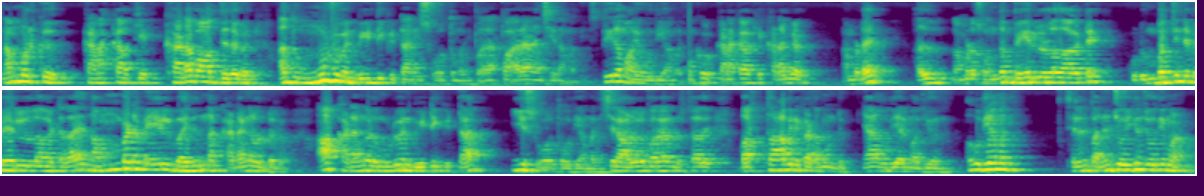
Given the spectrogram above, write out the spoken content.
നമ്മൾക്ക് കണക്കാക്കിയ കടബാധ്യതകൾ അത് മുഴുവൻ വീട്ടിൽ കിട്ടാൻ ഈ സുഹൃത്ത് മതി. പാരായണം ചെയ്താൽ മതി. സ്ഥിരമായി ഓതിയാൽ മതി. നമുക്ക് കണക്കാക്കിയ കടങ്ങൾ നമ്മുടെ അത് നമ്മുടെ സ്വന്തം പേരിലുള്ളതാകട്ടെ കുടുംബത്തിന്റെ പേരിലുള്ളതാകട്ടെ അതായത് നമ്മുടെ മേൽ വരുന്ന കടങ്ങളുണ്ടല്ലോ. ആ കടങ്ങൾ മുഴുവൻ വീട്ടിൽ കിട്ടാൻ ഈ സുഹൃത്ത് ഓതിയാൽ മതി. ചില ആളുകൾ പറയാറുണ്ട് ഉസ്താദെ ഭർത്താവിന് കടമുണ്ട്. ഞാൻ ഓതിയാൽ മതിയോ എന്ന്. അത് ഓതിയാൽ മതി. ചിലർ പലരും ചോദിക്കുന്ന ചോദ്യമാണ്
